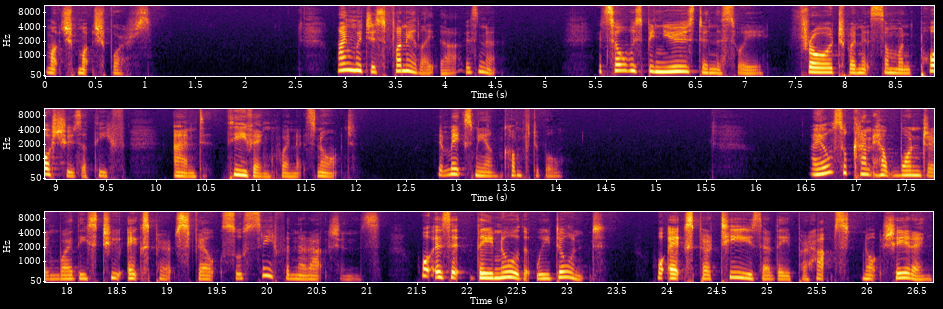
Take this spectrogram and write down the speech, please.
much, much worse? Language is funny like that, isn't it? It's always been used in this way fraud when it's someone posh who's a thief, and thieving when it's not. It makes me uncomfortable. I also can't help wondering why these two experts felt so safe in their actions. What is it they know that we don't? What expertise are they perhaps not sharing?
